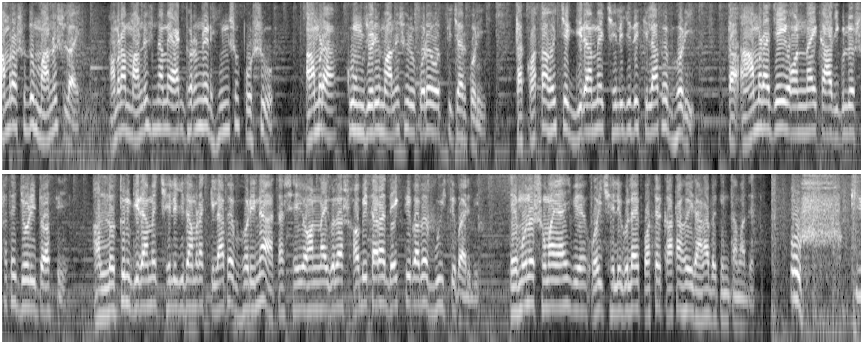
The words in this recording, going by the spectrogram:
আমরা শুধু মানুষ নয়, আমরা মানুষ নামে এক ধরনের হিংস্র পশু। আমরা কুমজোরি মানুষের উপরে অত্যাচার করি। তা কথা হচ্ছে, গ্রামের ছেলে যদি ক্লাবে ভরি তা আমরা যেই অন্যায় কাজগুলোর সাথে জড়িত আছি আর নতুন গ্রামের ছেলে যদি আমরা ক্লাবে ভরি না তা সেই অন্যায়গুলো সবই তারা দেখতে পাবে বুঝতে পারবে। এমনও সময় আসবে ওই ছেলেগুলাই পথে কাটা হয়ে দাঁড়াবে কিন্তু আমাদের। উফ কি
